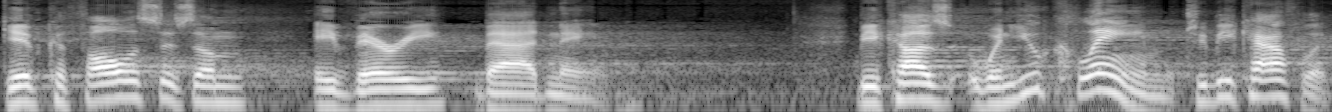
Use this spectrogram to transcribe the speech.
give Catholicism a very bad name. Because when you claim to be Catholic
